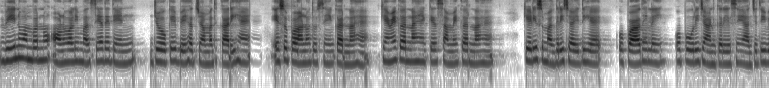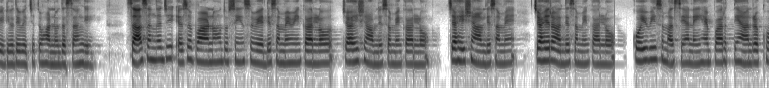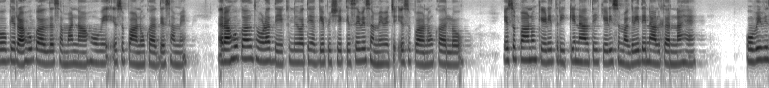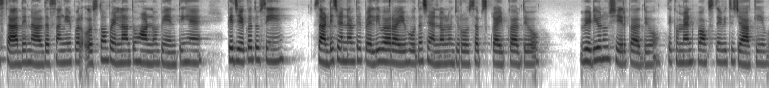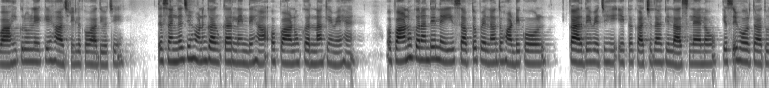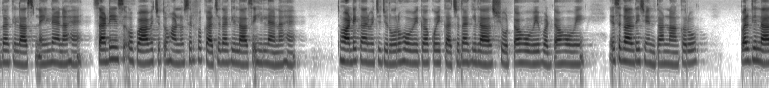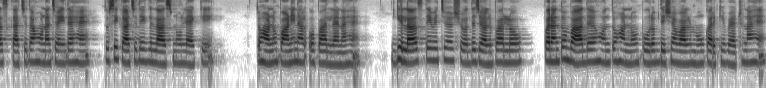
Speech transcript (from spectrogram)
20 ਨਵੰਬਰ ਨੂੰ ਆਉਣ ਵਾਲੀ ਮੱਸਿਆ ਦੇ ਦਿਨ, ਜੋ ਕਿ ਬੇहद ਚਮਤਕਾਰੀ ਹੈ, ਇਸ ਉਪਾਅ ਨੂੰ ਤੁਸੀਂ ਕਰਨਾ ਹੈ। ਕਿਵੇਂ ਕਰਨਾ ਹੈ, ਕਿਸ ਸਮੇਂ ਕਰਨਾ ਹੈ, ਕਿਹੜੀ ਸਮੱਗਰੀ ਚਾਹੀਦੀ ਹੈ ਉਪਾਅ ਦੇ ਲਈ ਉਹ ਪੂਰੀ ਜਾਣਕਾਰੀ ਅਸੀਂ ਅੱਜ ਦੀ ਵੀਡੀਓ ਦੇ ਵਿੱਚ ਤੁਹਾਨੂੰ ਦੱਸਾਂਗੇ। ਸਾਧ ਸੰਗਤ ਜੀ, ਇਸ ਉਪਾਅ ਨੂੰ ਤੁਸੀਂ ਸਵੇਰ ਦੇ ਸਮੇਂ ਵੀ ਕਰ ਲਓ, ਚਾਹੇ ਸ਼ਾਮ ਦੇ ਸਮੇਂ ਕਰ ਲਓ, ਚਾਹੇ ਸ਼ਾਮ ਦੇ ਸਮੇਂ, ਚਾਹੇ ਰਾਤ ਦੇ ਸਮੇਂ ਕਰ ਲਓ। ਕੋਈ ਵੀ ਸਮੱਸਿਆ ਨਹੀਂ ਹੈ, ਪਰ ਧਿਆਨ ਰੱਖੋ ਕਿ ਰਾਹੂ ਕਾਲ ਦਾ ਸਮਾਂ ਨਾ ਹੋਵੇ ਇਸ ਉਪਾਅ ਨੂੰ ਕਰਦੇ ਸਮੇਂ। ਰਾਹੂ ਕਾਲ ਥੋੜਾ ਦੇਖ ਲਿਓ ਅਤੇ ਅੱਗੇ ਪਿੱਛੇ ਕਿਸੇ ਵੀ ਸਮੇਂ ਵਿੱਚ ਇਸ ਉਪਾਅ ਨੂੰ ਕਰ ਲਓ। ਇਸ ਉਪਾਅ ਨੂੰ ਕਿਹੜੇ ਤਰੀਕੇ ਨਾਲ ਤੇ ਕਿਹੜੀ ਸਮੱਗਰੀ ਦੇ ਨਾਲ ਕਰਨਾ ਹੈ? ਉਹ ਵੀ ਵਿਸਥਾਰ ਦੇ ਨਾਲ ਦੱਸਾਂਗੇ, ਪਰ ਉਸ ਤੋਂ ਪਹਿਲਾਂ ਤੁਹਾਨੂੰ ਬੇਨਤੀ ਹੈ ਕਿ ਜੇਕਰ ਤੁਸੀਂ ਸਾਡੇ ਚੈਨਲ ਤੇ ਪਹਿਲੀ ਵਾਰ ਆਏ ਹੋ, ਤਾਂ ਚੈਨਲ ਨੂੰ ਜ਼ਰੂਰ ਸਬਸਕ੍ਰਾਈਬ ਕਰ ਦਿਓ, ਵੀਡੀਓ ਨੂੰ ਸ਼ੇਅਰ ਕਰ ਦਿਓ ਤੇ ਕਮੈਂਟ ਬਾਕਸ ਦੇ ਵਿੱਚ ਜਾ ਕੇ ਵਾਹਿਗੁਰੂ ਲੈ ਕੇ ਹਾਜ਼ਰੀ ਲਗਵਾ ਦਿਓ ਜੀ। ਤੇ ਸੰਗਤ ਜੀ, ਹੁਣ ਗੱਲ ਕਰ ਲੈਂਦੇ ਹਾਂ, ਉਪਾਅ ਨੂੰ ਕਰਨਾ ਕਿਵੇਂ ਹੈ? ਉਪਾਅ ਨੂੰ ਕਰਨ ਦੇ ਲਈ ਸਭ ਤੋਂ ਪਹਿਲਾਂ ਤੁਹਾਡੇ ਕੋਲ ਘਰ ਦੇ ਵਿੱਚ ਹੀ ਇੱਕ ਕੱਚ ਦਾ ਗਿਲਾਸ ਲੈ ਲਓ, ਕਿਸੇ ਹੋਰ ਧਾਤੂ ਦਾ ਗਿਲਾਸ ਨਹੀਂ ਲੈਣਾ ਹੈ। ਸਾਡੇ ਇਸ ਉਪਾਅ ਵਿੱਚ ਤੁਹਾਨੂੰ ਸਿਰਫ ਕੱਚ ਦਾ ਗਿਲਾਸ ਹੀ ਲੈਣਾ ਹੈ। ਤੁਹਾਡੇ ਘਰ ਵਿੱਚ ਜ਼ਰੂਰ ਹੋਵੇਗਾ, ਕੋਈ ਕੱਚ ਦਾ ਗਿਲਾਸ ਛੋਟਾ ਹੋਵੇ, ਵੱਡਾ ਹੋਵੇ। ਇਸ ਗੱਲ ਦੀ ਚਿੰਤਾ ਨਾ ਕਰੋ। ਪਰ ਗਿਲਾਸ ਕੱਚ ਦਾ ਹੋਣਾ ਚਾਹੀਦਾ ਹੈ। ਤੁਸੀਂ ਕੱਚ ਦੇ ਗਿਲਾਸ ਨੂੰ ਲੈ ਕੇ ਤੁਹਾਨੂੰ ਪਾਣੀ ਨਾਲ ਉਹ ਭਰ ਲੈਣਾ ਹੈ। ਗਿਲਾਸ ਦੇ ਵਿੱਚ ਸ਼ੁੱਧ ਜਲ ਭਰ ਲਓ। ਪਰੰਤੂ ਬਾਅਦ ਹੁਣ ਤੁਹਾਨੂੰ ਪੂਰਬ ਦਿਸ਼ਾ ਵੱਲ ਮੂੰਹ ਕਰਕੇ ਬੈਠਣਾ ਹੈ।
